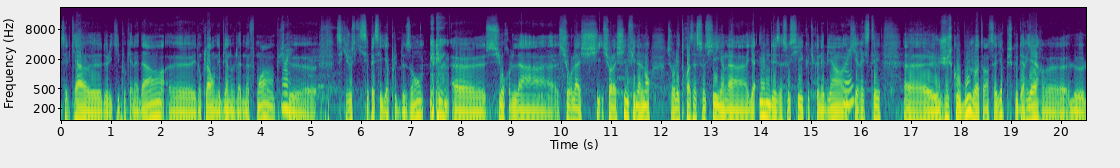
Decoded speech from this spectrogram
C'est le cas de l'équipe au Canada. et donc là, on est bien au-delà de 9 mois hein, puisque c'est quelque chose qui s'est passé il y a plus de deux ans. sur, la, sur, la sur la Chine, finalement, sur les trois associés, il y en a, il y a une des associés que tu connais bien qui est restée euh, jusqu'au bout, j'aurais tendance à dire, puisque derrière, euh, le,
